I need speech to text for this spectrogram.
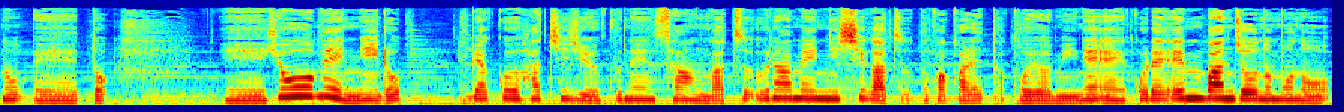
の、えーとえー、表面に689年3月裏面に4月と書かれた暦ね、えー、これ円盤状のもの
